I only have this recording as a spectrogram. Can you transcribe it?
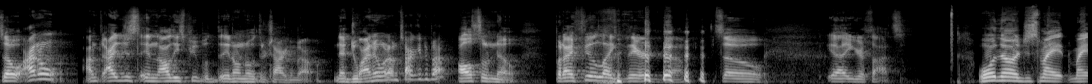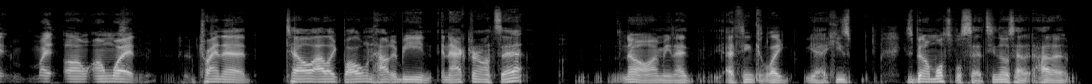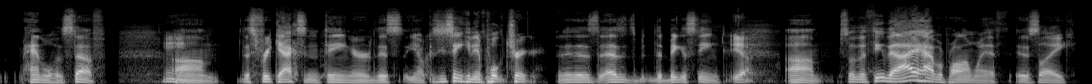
So I don't. I'm, I just and all these people they don't know what they're talking about. Now, do I know what I'm talking about? Also, no. But I feel like they're dumb. So, yeah, your thoughts? Well, no, just my my my uh, on what trying to tell Alec Baldwin how to be an actor on set. No, I mean I I think like yeah he's he's been on multiple sets. He knows how to, how to handle his stuff. Hmm. Um, this freak accident thing or this you know because he's saying he didn't pull the trigger. That's, the biggest thing. Yeah. Um, so the thing that I have a problem with is like,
